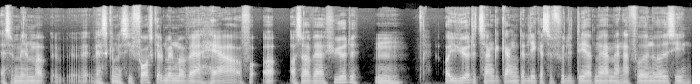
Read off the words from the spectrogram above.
altså mellem, øh, hvad skal man sige, forskel mellem at være herre og, for, og, og så at være hyrde. Mm. Og i hyrdetankegangen, der ligger selvfølgelig det med, at man har fået noget i sin,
